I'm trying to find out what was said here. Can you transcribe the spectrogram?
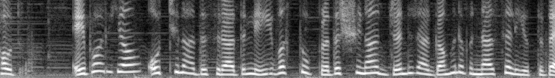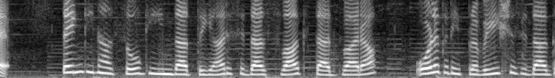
ಹೌದು, ಈ ಬಾರಿಯ ದಸರಾದಲ್ಲಿ ವಸ್ತು ಪ್ರದರ್ಶನ ಜನರ ಗಮನವನ್ನ ಸೆಳೆಯುತ್ತದೆ. ತೆಂಗಿನ ಸೋಗಿಯಿಂದ ತಯಾರಿಸಿದ ಸ್ವಾಗತ ದ್ವಾರ, ಒಳಗಡೆ ಪ್ರವೇಶಿಸಿದಾಗ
